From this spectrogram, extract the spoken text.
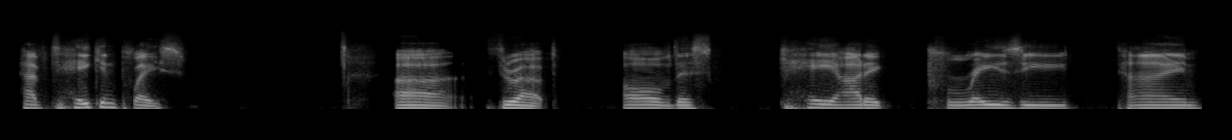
have taken place uh, throughout all of this chaotic, crazy time.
